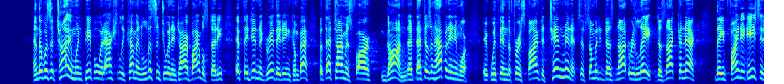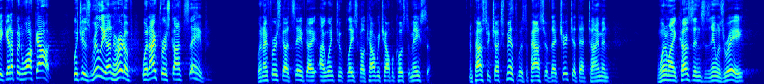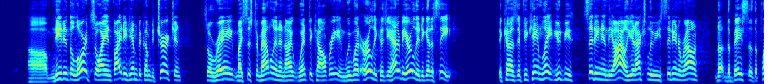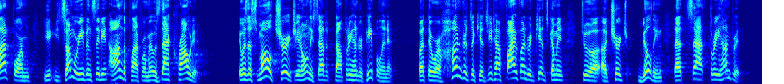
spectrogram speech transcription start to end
And there was a time when people would actually come and listen to an entire Bible study. If they didn't agree, they didn't come back. But that time is far gone. That, that doesn't happen anymore. It, within the first five to 10 minutes, if somebody does not relate, does not connect, they find it easy to get up and walk out, which is really unheard of when I first got saved. When I first got saved, I, I went to a place called Calvary Chapel, Costa Mesa. And Pastor Chuck Smith was the pastor of that church at that time. And one of my cousins, his name was Ray, um, needed the Lord, so I invited him to come to church. And so Ray, my sister Madeline, and I went to Calvary, and we went early because you had to be early to get a seat. Because if you came late, you'd be sitting in the aisle. You'd actually be sitting around the, the base of the platform. You, you, some were even sitting on the platform. It was that crowded. It was a small church. It only sat about 300 people in it, but there were hundreds of kids. You'd have 500 kids coming to a, a church building that sat 300.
